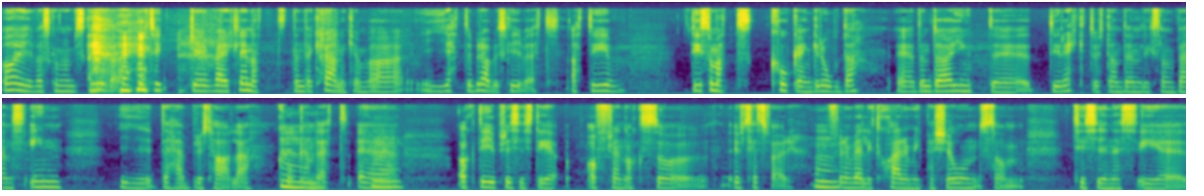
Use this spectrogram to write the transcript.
Oj, vad ska man beskriva? Jag tycker verkligen att den där krönikan var jättebra beskrivet. Att det, är, det är som att koka en groda. Eh, Den dör ju inte direkt utan den liksom vänds in i det här brutala Mm. kokandet. Eh, Mm. Och det är ju precis det offren också utsätts för. Mm. För en väldigt charmig person som till synes är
